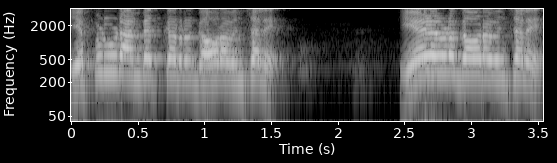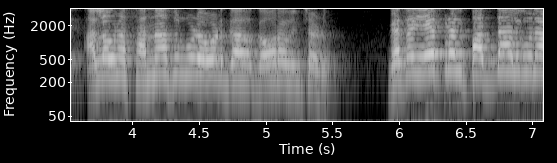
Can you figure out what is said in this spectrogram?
ఎప్పుడు కూడా అంబేద్కర్ను గౌరవించలే. ఏడ కూడా గౌరవించలే. అలా ఉన్న సన్నాసులు కూడా ఎవడు గౌరవించాడు. గత ఏప్రిల్ పద్నాలుగున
